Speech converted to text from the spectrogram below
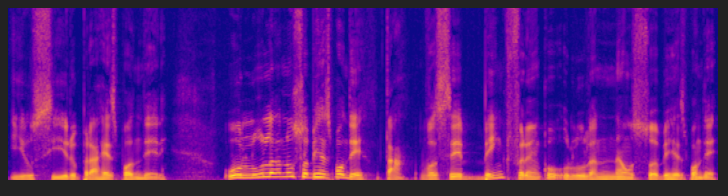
e o Ciro para responderem. O Lula não soube responder, tá? Ser bem franco, o Lula não soube responder.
